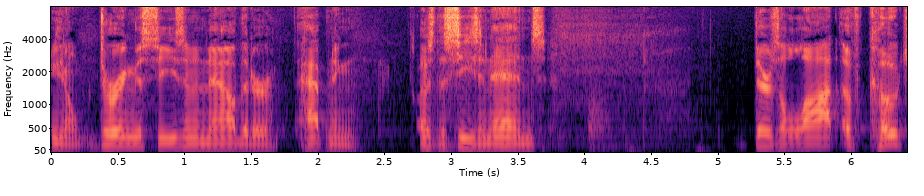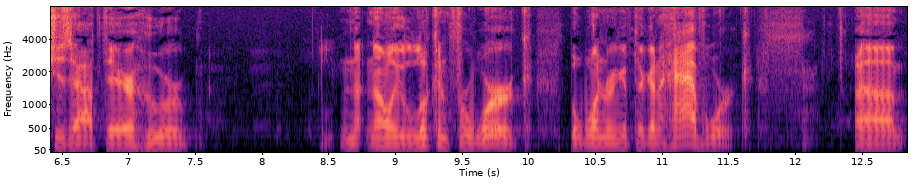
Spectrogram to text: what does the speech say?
you know, during the season and now that are happening as the season ends. There's a lot of coaches out there who are not only looking for work but wondering if they're going to have work um,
